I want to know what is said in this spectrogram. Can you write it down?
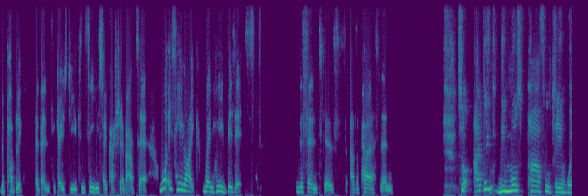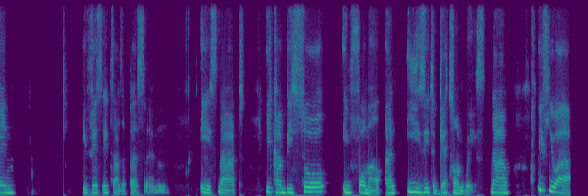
the public events he goes to. You can see he's so passionate about it. What is he like when he visits the centres as a person? So I think the most powerful thing when he visits as a person is that he can be so informal and easy to get on with. Now, if you are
